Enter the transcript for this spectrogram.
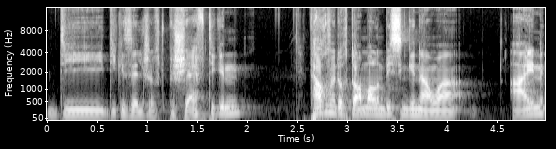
die die Gesellschaft beschäftigen, Tauchen wir doch da mal ein bisschen genauer ein.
